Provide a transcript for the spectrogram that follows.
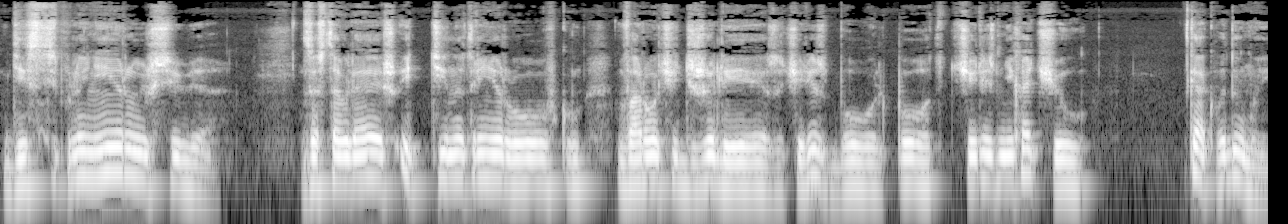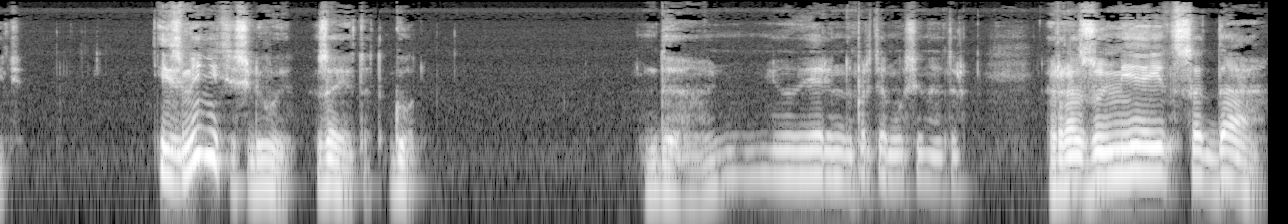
дисциплинируешь себя, заставляешь идти на тренировку, ворочать железо через боль, пот, через «не хочу», как вы думаете, Изменитесь ли вы за этот год? Да, неуверенно протянул сенатор. Разумеется, да,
